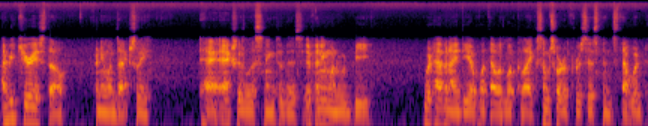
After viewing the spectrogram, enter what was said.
I'd be curious though if anyone's actually actually listening to this, if anyone would be would have an idea of what that would look like, some sort of resistance that would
